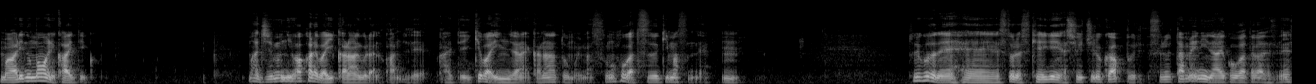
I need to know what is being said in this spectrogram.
まあ、ありのままに書いていくまあ自分に分かればいいかなぐらいの感じで書いていけばいいんじゃないかなと思いますその方が続きますんでうんということでね、えー、ストレス軽減や集中力アップするために内向型がですね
